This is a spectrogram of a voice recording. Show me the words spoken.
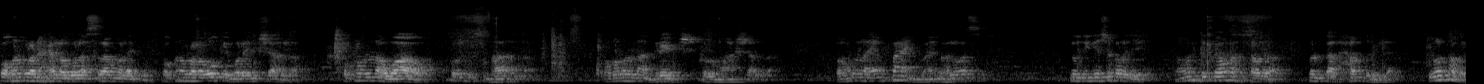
কখনো বলো না, হ্যালো, বলো, আসসালামু আলাইকুম। কখনো বলো ওকে, বলো, ইনশাআল্লাহ। কখনো না, ওয়াও, বলো আল্লাহ কখনো না, গ্রেট, বলো, মাশাআল্লাহ। কখনো বলো আই এম ফাইন আমি ভালো আছি। কেউ জিজ্ঞাসা করো যে, মামনি তো কেমন আছে, সাউদা? বলুন আলহামদুলিল্লাহ। কি বলতে হবে?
